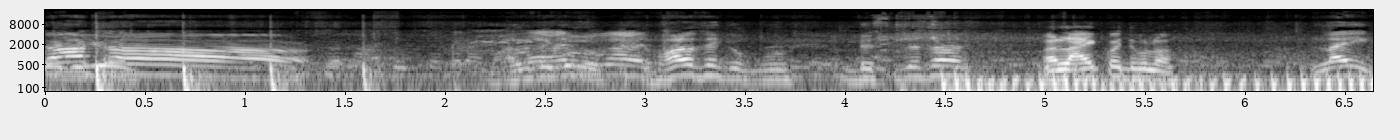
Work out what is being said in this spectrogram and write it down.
টাটা ভালো থেকো লাইক করতে বলো লাইক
